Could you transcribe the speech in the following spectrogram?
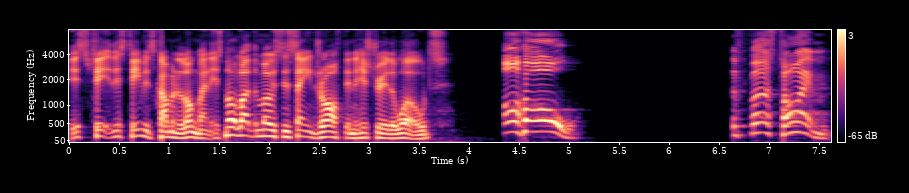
This, this team is coming along, man. It's not like the most insane draft in the history of the world. Oh! The first time.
